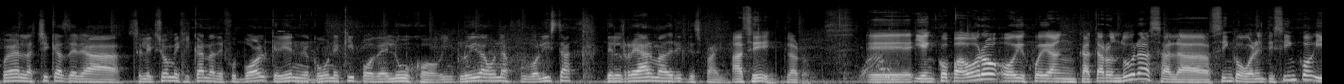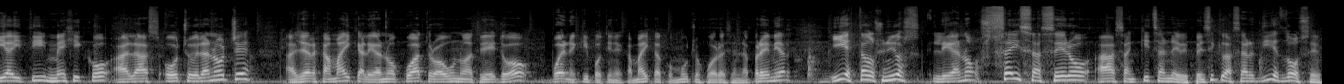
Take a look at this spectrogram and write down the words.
juegan las chicas de la selección mexicana de fútbol que vienen con un equipo de lujo, incluida una futbolista del Real Madrid de España. Ah, sí, claro. Eh, y en Copa Oro hoy juegan Qatar-Honduras a las 5.45 y Haití-México a las 8 de la noche. Ayer Jamaica le ganó 4 a 1 a Trinidad y Tobago. Buen equipo tiene Jamaica con muchos jugadores en la Premier. Y Estados Unidos le ganó 6 a 0 a San Kitts and Nevis. Pensé que iba a ser 10-12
